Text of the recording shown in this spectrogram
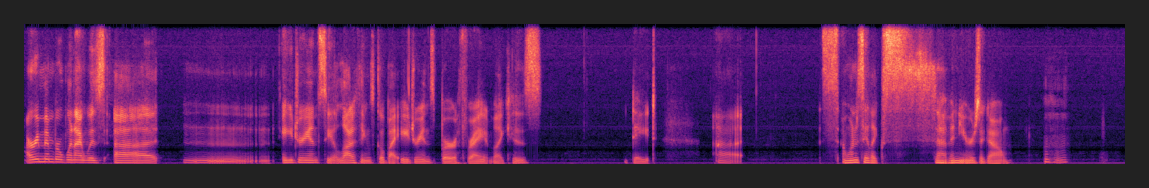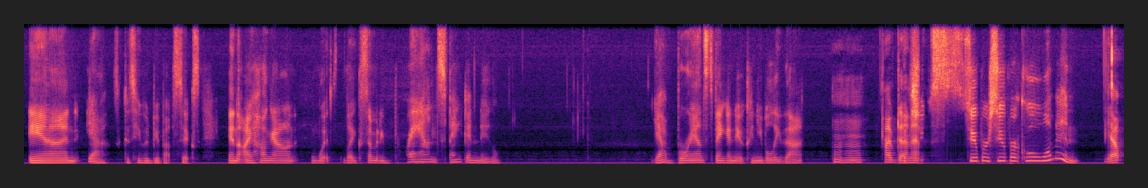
I remember when I was uh mm, Adrian, see a lot of things go by Adrian's birth, right? Like his date. Uh I want to say like 7 years ago. Mm-hmm. And yeah, because he would be about six. And I hung out with like somebody brand spanking new. Yeah, brand spanking new. Can you believe that? Mm-hmm. I've done But it. Super, super cool woman. Yep.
